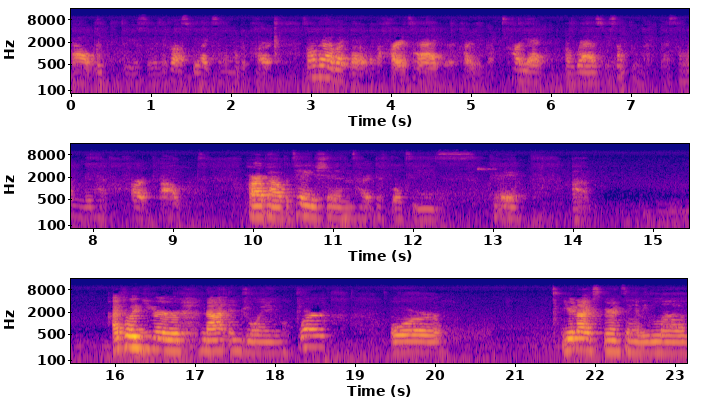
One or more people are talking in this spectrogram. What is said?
out with the Three of Swords. I feel could also be like someone with a heart. Have like a, a heart attack or cardiac, cardiac arrest or something like that. Someone may have heart problems, heart palpitations, heart difficulties. Okay. Um, I feel like you're not enjoying work or you're not experiencing any love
